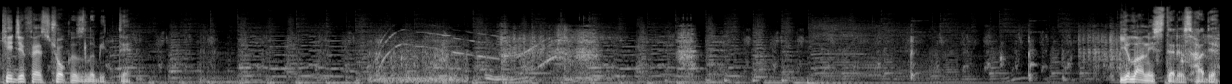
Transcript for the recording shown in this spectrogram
Kici çok hızlı bitti. Yılan isteriz hadi.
